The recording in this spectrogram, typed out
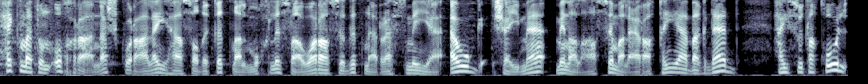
حكمة أخرى نشكر عليها صديقتنا المخلصة وراصدتنا الرسمية أوج شيماء من العاصمة العراقية بغداد حيث تقول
